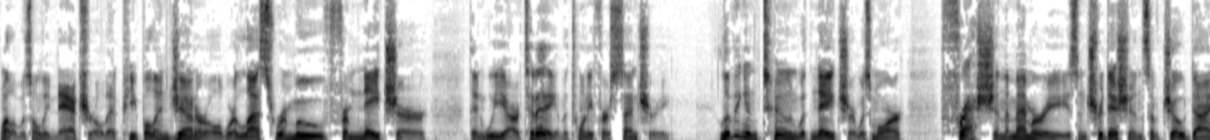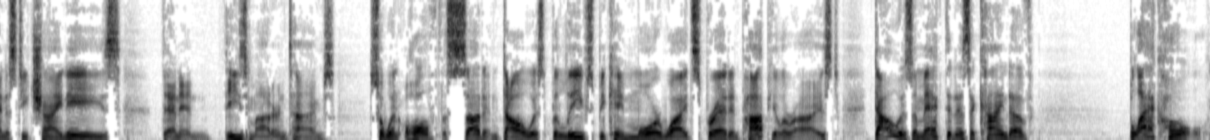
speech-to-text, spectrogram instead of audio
well, it was only natural that people in general were less removed from nature than we are today in the 21st century. Living in tune with nature was more fresh in the memories and traditions of Zhou Dynasty Chinese than in these modern times. So, when all of a sudden Taoist beliefs became more widespread and popularized, Taoism acted as a kind of black hole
